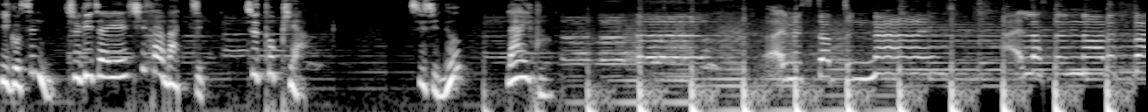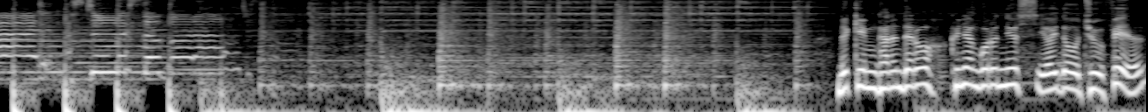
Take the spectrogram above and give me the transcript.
이곳은 주기자의 시사 맛집 주토피아 주진우 라이브. 느낌 가는 대로 그냥 고른 뉴스 여의도 주필.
